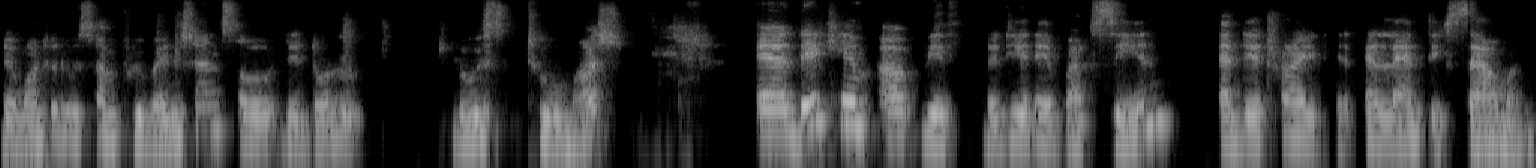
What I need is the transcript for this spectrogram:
they want to do some prevention so they don't lose too much. And they came up with the DNA vaccine and they tried Atlantic salmon.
